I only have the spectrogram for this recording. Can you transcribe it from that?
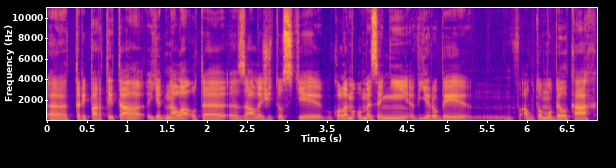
Eh, tripartita jednala o té záležitosti kolem omezení výroby v automobilkách.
